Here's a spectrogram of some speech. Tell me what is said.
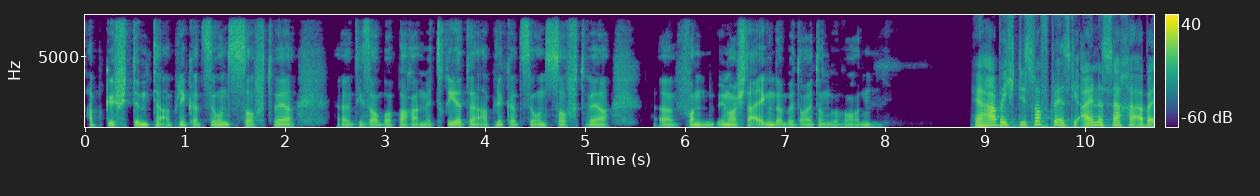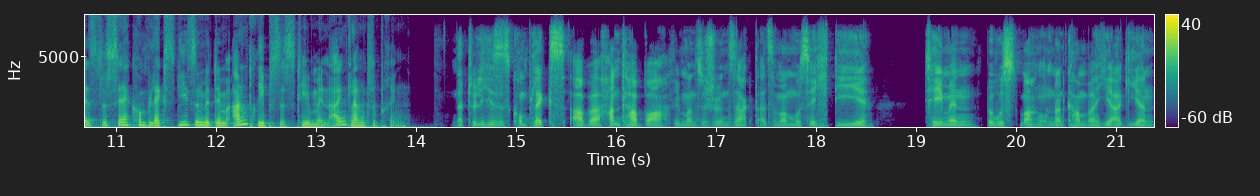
abgestimmte Applikationssoftware, äh, die sauber parametrierte Applikationssoftware äh, von immer steigender Bedeutung geworden. Herr Habich, die Software ist die eine Sache, aber ist es sehr komplex, diese mit dem Antriebssystem in Einklang zu bringen? Natürlich ist es komplex, aber handhabbar, wie man so schön sagt. Also man muss sich die Themen bewusst machen und dann kann man hier agieren.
